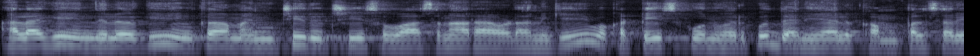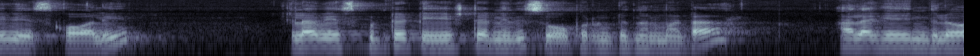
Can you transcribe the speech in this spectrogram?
అలాగే ఇందులోకి ఇంకా మంచి రుచి సువాసన రావడానికి ఒక టీ స్పూన్ వరకు ధనియాలు కంపల్సరీ వేసుకోవాలి. ఇలా వేసుకుంటే టేస్ట్ అనేది సూపర్ ఉంటుందన్నమాట. అలాగే ఇందులో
